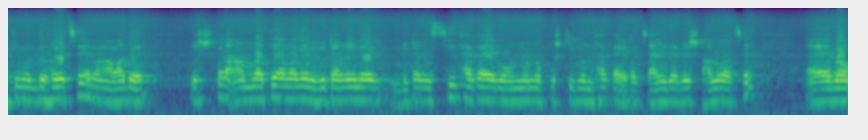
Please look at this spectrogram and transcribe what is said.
ইতিমধ্যে হয়েছে এবং আমাদের, বিশেষ করে আমড়াতে আমাদের ভিটামিনের, ভিটামিন সি থাকায় এবং অন্যান্য পুষ্টিগুণ থাকায় এটা চাহিদা বেশ ভালো আছে। এবং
